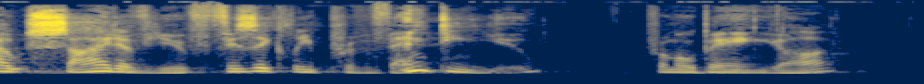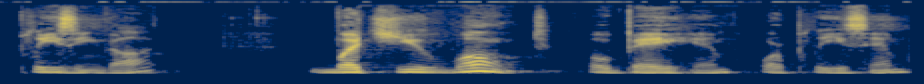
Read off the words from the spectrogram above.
outside of you physically preventing you from obeying God, pleasing God, but you won't obey Him or please Him.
